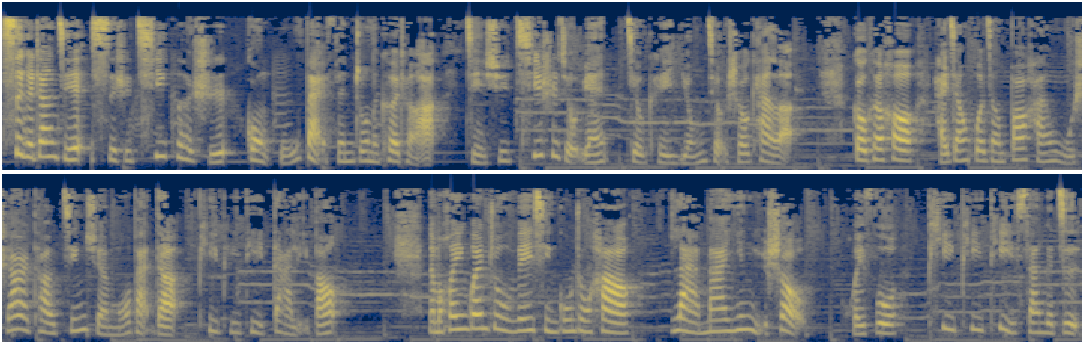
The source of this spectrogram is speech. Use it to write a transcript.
四个章节，四十七课时，共五百分钟的课程啊，仅需七十九元就可以永久收看了。购课后还将获赠包含五十二套精选模板的 PPT 大礼包。那么欢迎关注微信公众号“辣妈英语秀”，回复 “PPT” 三个字，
